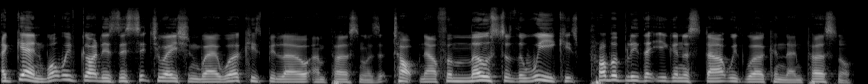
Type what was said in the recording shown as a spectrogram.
again, what we've got is this situation where work is below and personal is at top. Now, for most of the week, it's probably that you're going to start with work and then personal.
